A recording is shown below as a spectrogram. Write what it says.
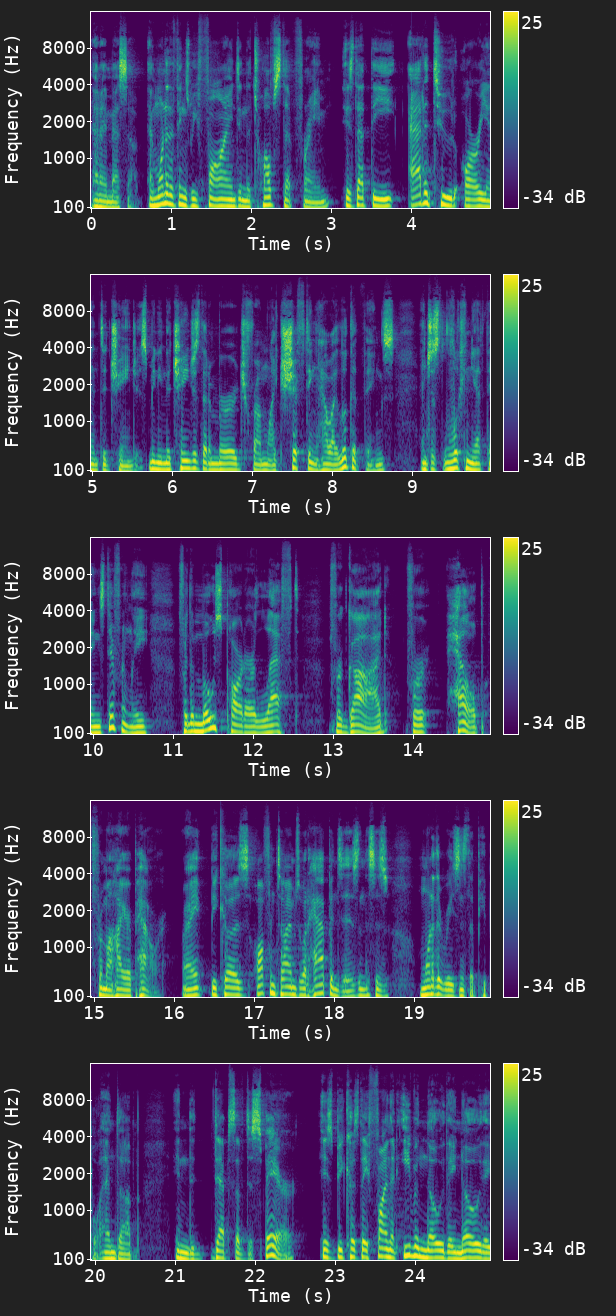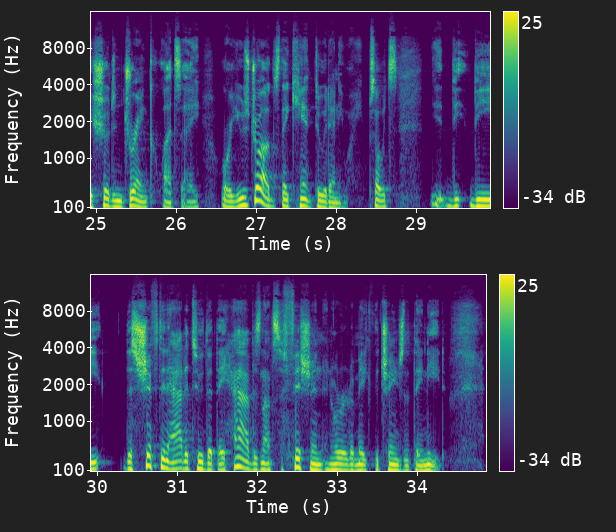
and I mess up. And one of the things we find in the 12 step frame is that the attitude oriented changes, meaning the changes that emerge from like shifting how I look at things and just looking at things differently, for the most part, are left for God for help from a higher power, right? Because oftentimes what happens is, and this is one of the reasons that people end up in the depths of despair, is because they find that even though they know they shouldn't drink, let's say, or use drugs, they can't do it anyway. So it's the the the shift in attitude that they have is not sufficient in order to make the change that they need.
